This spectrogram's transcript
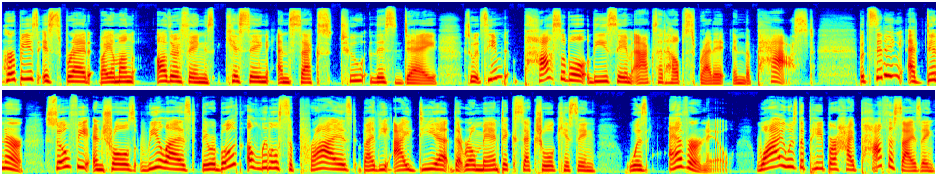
Herpes is spread by, among other things, kissing and sex to this day. So it seemed possible these same acts had helped spread it in the past. But sitting at dinner, Sophie and Troels realized they were both a little surprised by the idea that romantic sexual kissing was ever new. Why was the paper hypothesizing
